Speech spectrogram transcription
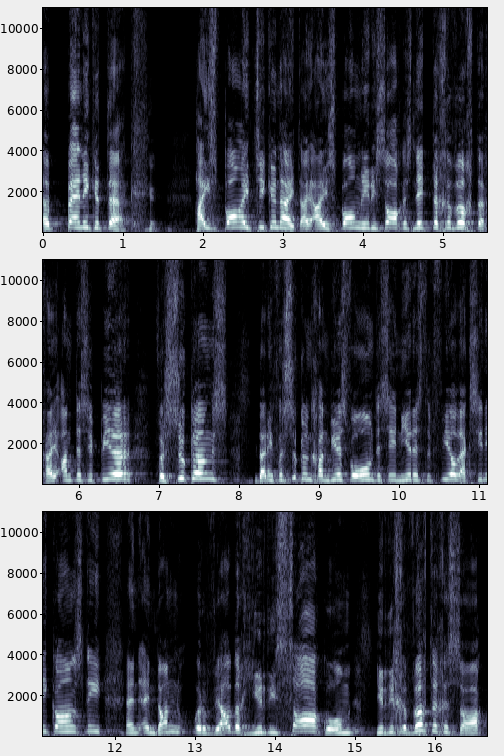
'n panic attack. Hy's bang hy chicken uit. Hy hy's bang hierdie saak is net te gewigtig. Hy antisipeer versoekings dat die versoeking gaan wees vir hom te sê nee, dis te veel, ek sien nie kans nie en en dan oorweldig hierdie saak hom, hierdie gewigtige saak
